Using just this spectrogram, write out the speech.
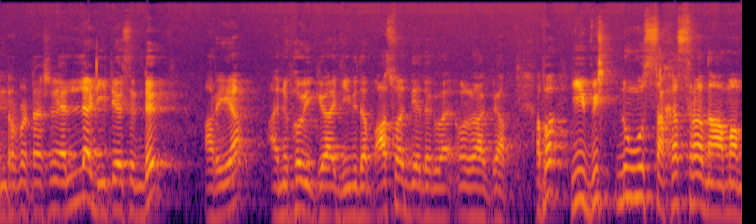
ഇന്റർപ്രിട്ടേഷനും എല്ലാ ഡീറ്റെയിൽസ് ഉണ്ട്. അറിയുക അനുഭവിക്കുക ജീവിതം ആസ്വാദ്യതകളാക്കുക അപ്പോൾ ഈ വിഷ്ണു സഹസ്രനാമം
